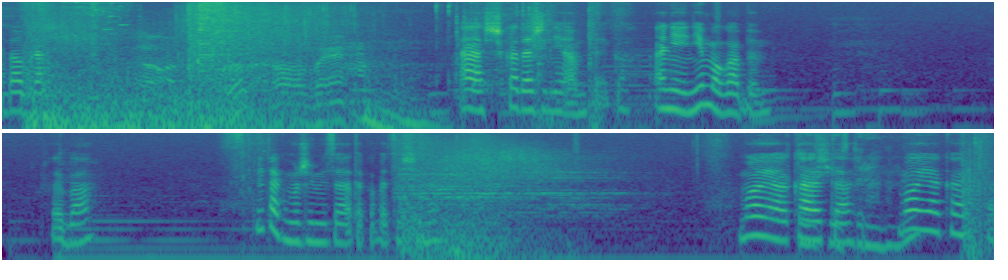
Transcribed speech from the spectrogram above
A, dobra. Gotowe. A, szkoda, że nie mam tego. A nie, nie mogłabym. Chyba. Ty tak może mnie zaatakować za silne. Moja Ktoś karta. jest ranny? Moja karta.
